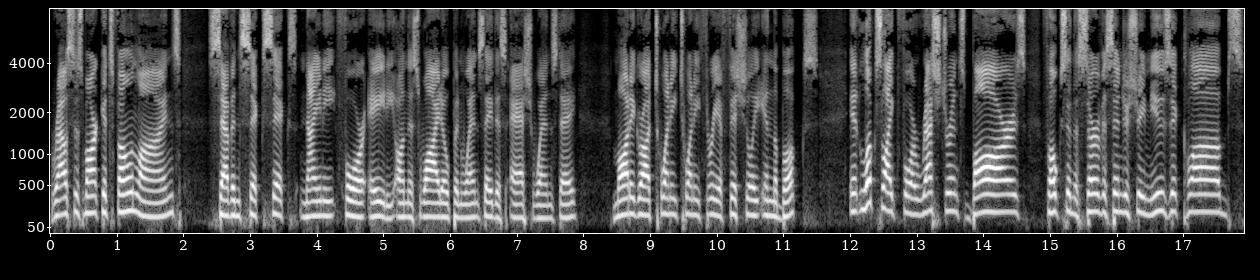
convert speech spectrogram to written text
Rouse's Markets phone lines 766 9480 on this wide open Wednesday, this Ash Wednesday. Mardi Gras 2023 officially in the books. It looks like for restaurants, bars, folks in the service industry, music clubs,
